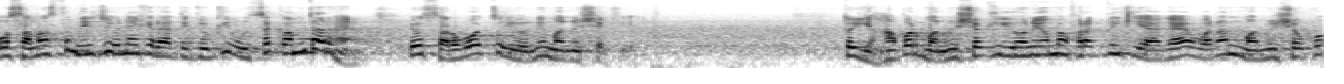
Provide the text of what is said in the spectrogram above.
वो समस्त नीच योनियाँ कहलाती क्योंकि उससे कमतर हैं। जो सर्वोच्च योनि मनुष्य की है। तो यहाँ पर मनुष्य की योनियों में फ़र्क नहीं किया गया वरन मनुष्य को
